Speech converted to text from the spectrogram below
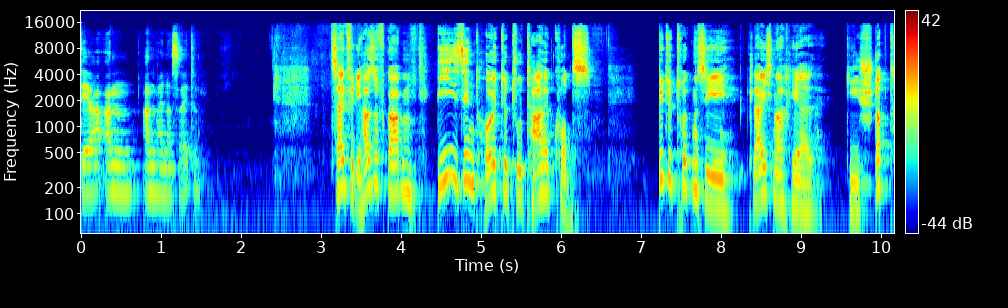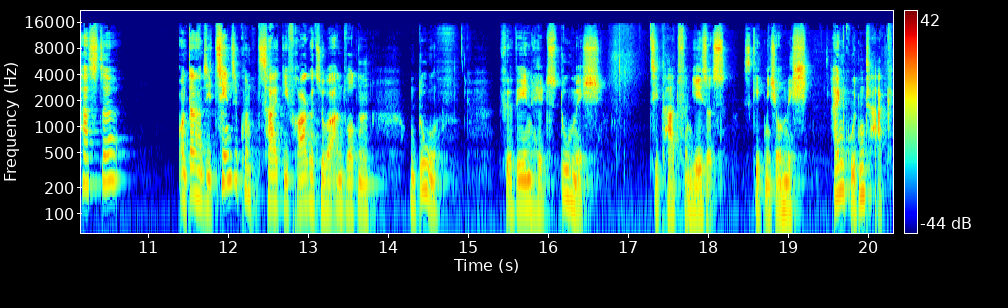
der an, an meiner Seite. Zeit für die Hausaufgaben. Die sind heute total kurz. Bitte drücken Sie gleich nachher die Stopptaste und dann haben Sie 10 Sekunden Zeit, die Frage zu beantworten. Und du, für wen hältst du mich? Zitat von Jesus. Es geht nicht um mich. Einen guten Tag.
